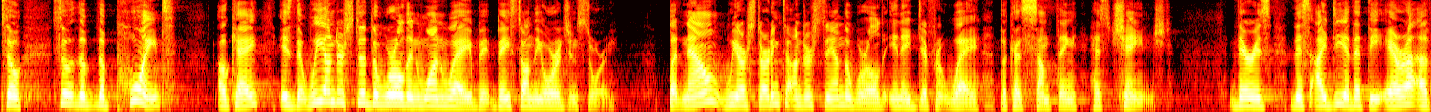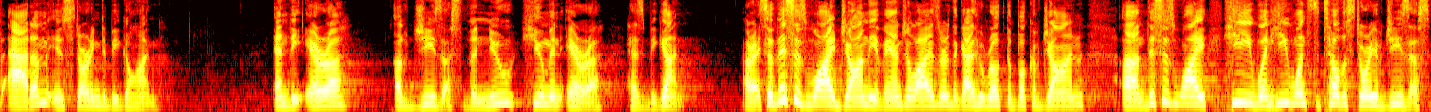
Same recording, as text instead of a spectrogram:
So, so the, the point, okay, is that we understood the world in one way based on the origin story. But now we are starting to understand the world in a different way because something has changed. There is this idea that the era of Adam is starting to be gone, and the era of Jesus, the new human era, has begun. All right, so this is why John the evangelizer, the guy who wrote the book of John, um, this is why he, when he wants to tell the story of Jesus,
